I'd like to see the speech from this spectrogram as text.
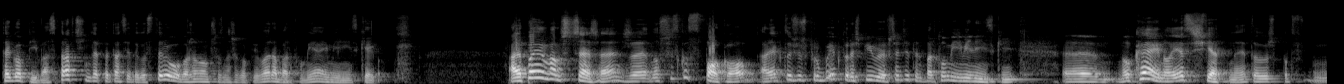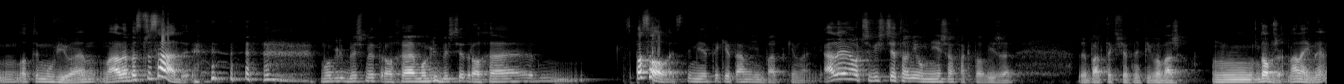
tego piwa. Sprawdźcie interpretację tego stylu uważaną przez naszego piwora Bartłomieja Jemielińskiego. Ale powiem Wam szczerze, że no wszystko spoko, ale jak ktoś już próbuje któreś piły, wszędzie ten Bartłomiej Jemieliński, e, no okej, no jest świetny, to już pod, o tym mówiłem, no ale bez przesady. Moglibyśmy trochę, moglibyście trochę mm, spasować z tymi etykietami i Bartkiem na nich. Ale oczywiście to nie umniejsza faktowi, że, że Bartek świetne piwo waży. Mm, dobrze, nalejmy.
